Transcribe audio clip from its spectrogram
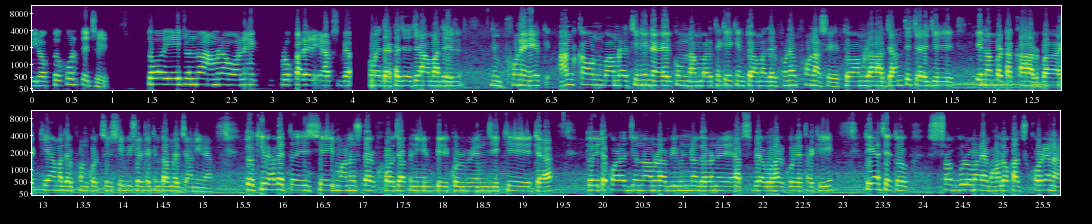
বিরক্ত করতেছে। তো এই জন্য আমরা অনেক প্রকারের অ্যাপস সময় দেখা যায় যে আমাদের ফোনে আনকাউন্ট বা আমরা চিনি না এরকম নাম্বার থেকে কিন্তু আমাদের ফোনে ফোন আসে। তো আমরা জানতে চাই যে এই নাম্বারটা কার বা কে আমাদের ফোন করছে সেই বিষয়টা কিন্তু আমরা জানি না। তো কীভাবে সেই মানুষটার খোঁজ আপনি বের করবেন যে কে এটা? তো এটা করার জন্য আমরা বিভিন্ন ধরনের অ্যাপস ব্যবহার করে থাকি। ঠিক আছে? তো সবগুলো মানে ভালো কাজ করে না।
